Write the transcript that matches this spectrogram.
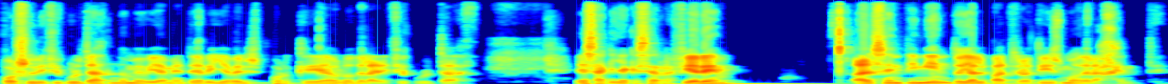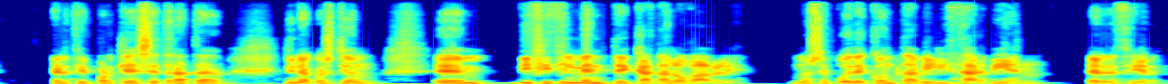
por su dificultad no me voy a meter y ya veréis por qué hablo de la dificultad. Es aquella que se refiere al sentimiento y al patriotismo de la gente. Es decir, porque se trata de una cuestión em, difícilmente catalogable. No se puede contabilizar bien. Es decir,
